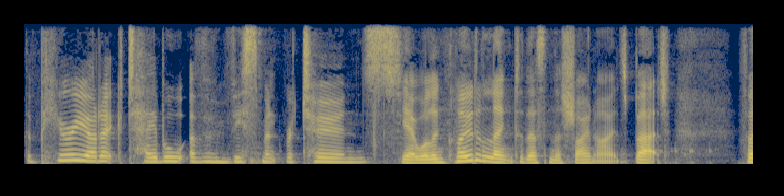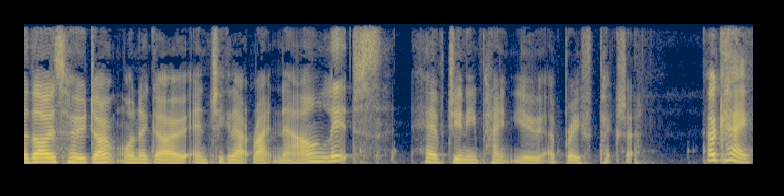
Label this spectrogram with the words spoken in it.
The periodic table of investment returns. Yeah, we'll include a link to this in the show notes. But for those who don't want to go and check it out right now, let's have Jennie paint you a brief picture. Okay,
